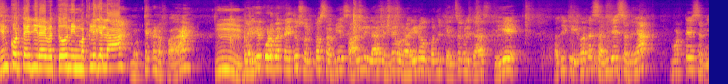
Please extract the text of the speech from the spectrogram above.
ಏನು ಕೊಡ್ತಾ ಇದ್ದೀರಾ ಇವತ್ತು ನಿನ್ನ ಮಕ್ಕಳಿಗೆಲ್ಲ ಮೊಟ್ಟೆ ಕಣಪ್ಪ. ಹ್ಞೂ ಬೆಳಗ್ಗೆ ಕೊಡ್ಬೇಕಾಯ್ತು. ಸ್ವಲ್ಪ ಸಮಯ ಸಾಲಿಲ್ಲ. ನಿನ್ನೆ ರೈಡ್ ಹೋಗಿ ಬಂದು ಕೆಲಸಗಳು ಜಾಸ್ತಿ. ಅದಕ್ಕೆ ಇವಾಗ ಸಂಜೆ ಸಮಯ ಮೊಟ್ಟೆ ಸಮಯ.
